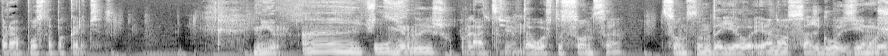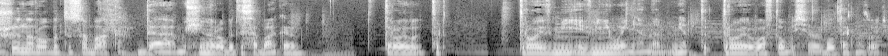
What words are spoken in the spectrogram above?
про постапокалипсис. Мир а, умер слышу про от тему. того, что солнце солнце надоело, и оно сожгло землю. Мужчина, робот и собака. Да, мужчина, робот и собака. Трое, трое в, ми, в минивэне. Нет, трое в автобусе, надо было так назвать.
